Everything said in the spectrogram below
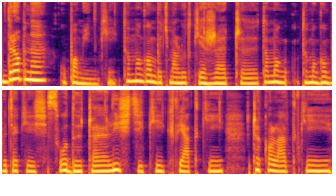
Drobne upominki. To mogą być malutkie rzeczy, to, mo to mogą być jakieś słodycze, liściki, kwiatki, czekoladki,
